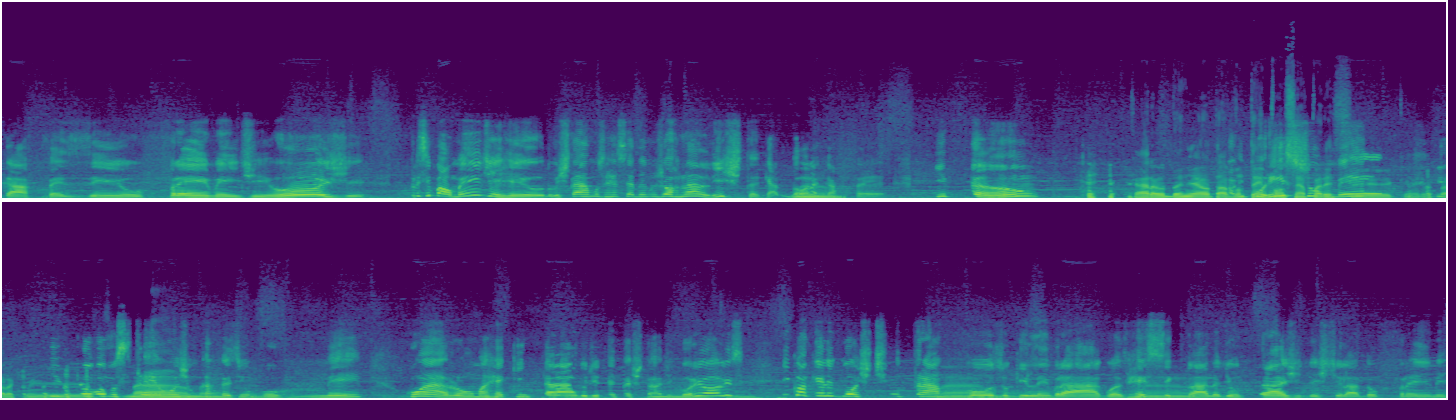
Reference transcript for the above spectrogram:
cafezinho Fremen de hoje. Principalmente, Rildo, estarmos recebendo um jornalista que adora hum. café. Então. Cara, o Daniel tava um tempo sem aparecer, mesmo. cara. Para com isso. Então vamos ter não, hoje um não, cafezinho não. gourmet com aroma requintado de tempestade hum, Coriolis e com aquele gostinho travoso que lembra água reciclada de um traje destilador frame.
